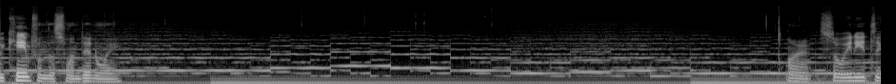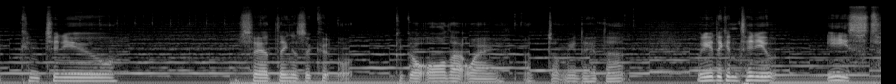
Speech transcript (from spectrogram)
We came from this one, didn't we? Alright, so we need to continue... The sad thing is it could, could go all that way. I don't mean to hit that. We need to continue east.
